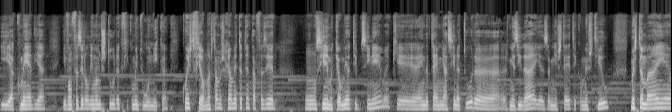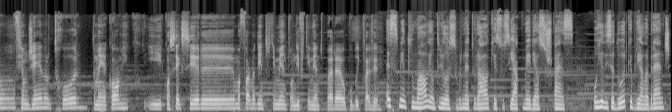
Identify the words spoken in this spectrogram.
e a comédia e vão fazer ali uma mistura que fica muito única. Com este filme, nós estamos realmente a tentar fazer um cinema que é o meu tipo de cinema, que é, ainda tem a minha assinatura, as minhas ideias, a minha estética, o meu estilo, mas também é um filme de género, de terror, também é cómico e consegue ser uh, uma forma de entretenimento, um divertimento para o público que vai ver. A Semente do Mal é um thriller sobrenatural que associa a comédia ao suspense. O realizador, Gabriel Abrantes,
